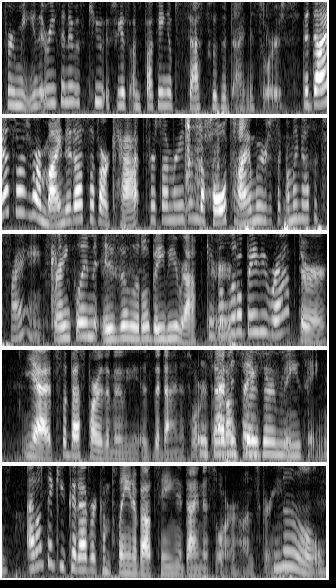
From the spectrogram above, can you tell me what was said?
for me, the reason it was cute is because I'm fucking obsessed with the dinosaurs. The dinosaurs reminded us of our cat for some reason. The whole time we were just like, "Oh my god, that's Frank." Franklin is a little baby raptor. He's a little baby raptor. Yeah, it's the best part of the movie is the The dinosaurs. I don't dinosaurs think are amazing. I don't think you could ever complain about seeing a dinosaur on screen. No.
